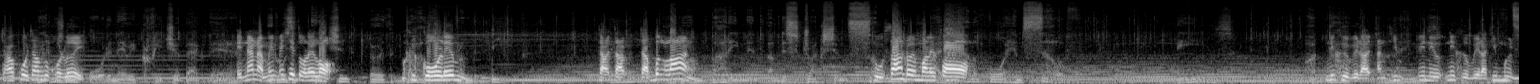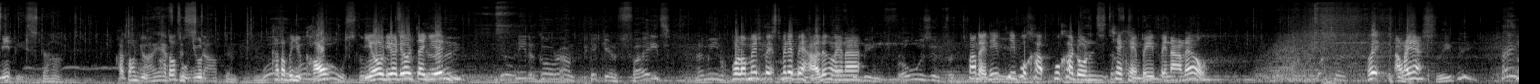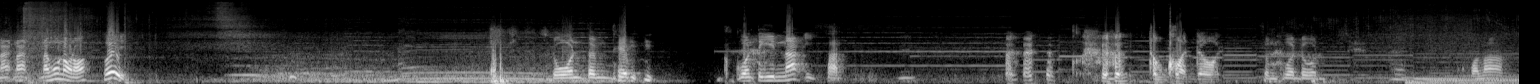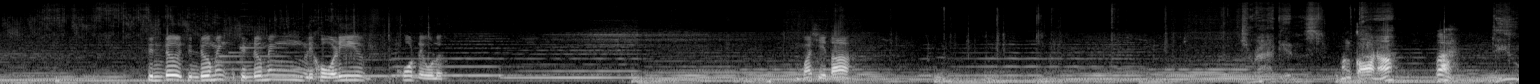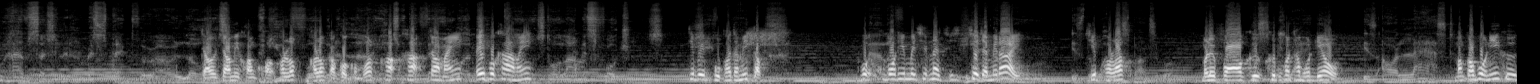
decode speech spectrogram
เจ้าพวกเจ้าทุกคนเลย No ordinary creature back there. ไอ้นั่นน่ะไม่ไม่ใช่ตัวอะไรหรอก Ancient earth มันคือ god โกเลม from the deep. จากจากจากเบื้องล่าง Embodiment of destruction ถูกสร้างโดย summoned by Malefor Malefor himself. These are นี่คือเวลาอันที่นี่นี่นี่คือเวลาที่มืดมิด Be stopped. เขาต้องหยุด I เขา have ต้อง to ถูกหยุด stop them. ข้าต้องไปหยุดเขา Whoa, slow เดี๋ยวเดี๋ยวเดี๋ยว down, ใจเย็น guy. You don't need to go around picking fights. I mean, พวกเราไม่ไม่ไม่ได้ไปหาเรื่องอะไรนะ being frozen for ตั้งแต่ที่ three ที่พวก years. ข้าพวกข้าโดนแช่แข็งไปไปนานแล้ว เฮ้ยอะไรเนี่ย Sleepy? Hey, นางนางนางง่วงนอนเหรอเฮ้ย โดนเต็มเต็มๆกวนตีนนักไอีสัตว์ สมควรโดนสมควรโดนคอล่าซินเดอร์ซินเดอร์แม่งซินเดอร์แม่งรีโคเวอรี่โคตรเร็วเลยว่าชีต้า Dragons, มังกรเนาะว่า เจ้าเจ้ามีความเคารพเคารพกับกฎของพวกข้าข้าเจ้าไหมเอ้ยพวกข้าไหม Lost all our misfortunes. ที่ไปผูกพันธมิตรกับพวกพวกที่ไม่เชื่อน่าเชื่อใจไม่ได้ is the Chip one Horus responsible. มาเลฟอร์คือคือคนทำคนเดียว Is our last มังกรพวกนี้คือ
